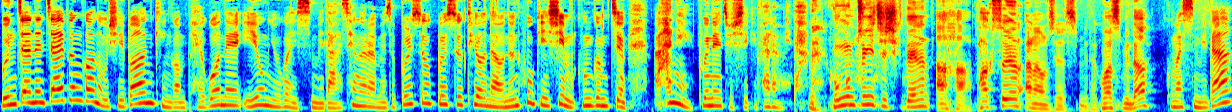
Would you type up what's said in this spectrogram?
문자는 짧은 건 50원, 긴 건 100원의 이용료가 있습니다. 생활하면서 불쑥불쑥 튀어나오는 호기심, 궁금증 많이 보내주시기 바랍니다. 네. 궁금증이 지식되는 아하 박소연 아나운서였습니다. 고맙습니다. 고맙습니다.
